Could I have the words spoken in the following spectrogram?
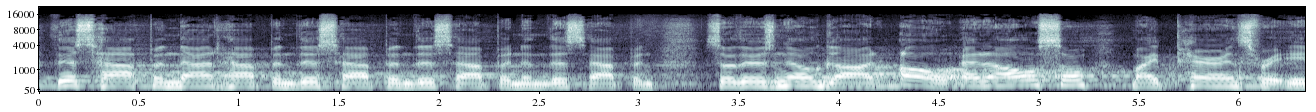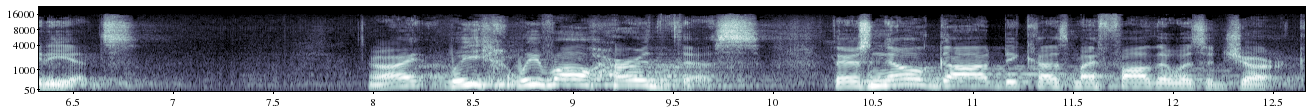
this happened, that happened, this happened, this happened, and this happened. So there's no God. Oh, and also, my parents were idiots. All right? We, we've all heard this. There's no God because my father was a jerk.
